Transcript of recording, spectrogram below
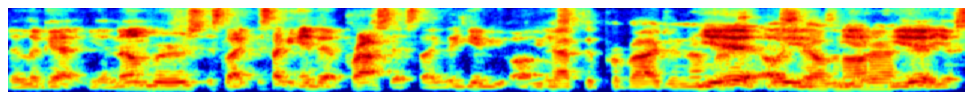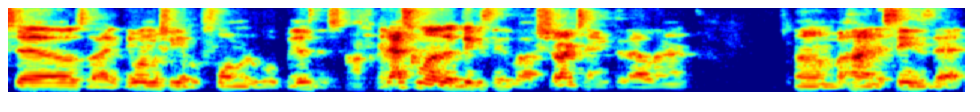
They look at your numbers. It's like it's like an in depth process. Like they give you all. You have to provide your numbers, yeah, your oh yeah, sales and yeah, all that. yeah, your sales. Like they want to make sure you have a formidable business. Okay. And that's one of the biggest things about Shark Tank that I learned um, behind the scenes. That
